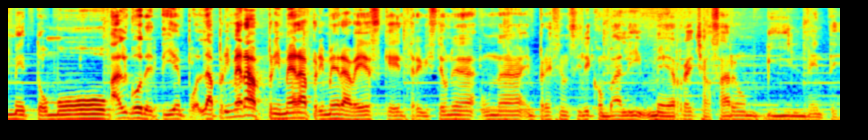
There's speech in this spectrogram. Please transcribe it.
me tomó algo de tiempo. La primera, primera, primera vez que entrevisté una, una empresa en Silicon Valley me rechazaron vilmente.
